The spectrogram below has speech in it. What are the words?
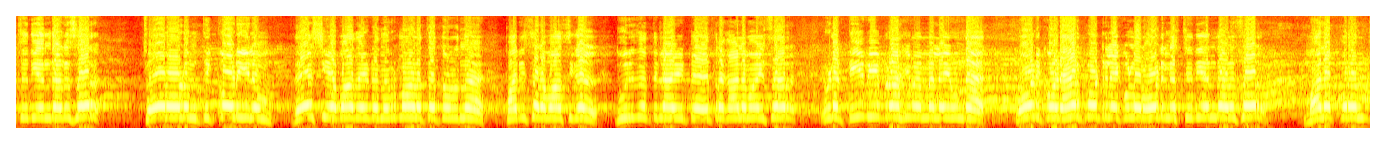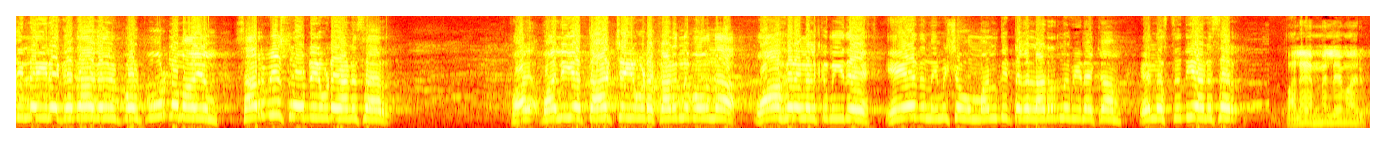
സ്ഥിതി എന്താണ് സർ? ചോറോടും തിക്കോടിയിലും ദേശീയപാതയുടെ നിർമ്മാണത്തെ തുടർന്ന് പരിസരവാസികൾ ദുരിതത്തിലായിട്ട് എത്ര കാലമായി സർ? ഇവിടെ T V Ibrahim M L A ഉണ്ട്. കോഴിക്കോട് എയർപോർട്ടിലേക്കുള്ള റോഡിന്റെ സ്ഥിതി എന്താണ് സർ? മലപ്പുറം ജില്ലയിലെ ഗതാഗതം ഇപ്പോൾ പൂർണമായും സർവീസ് റോഡിലൂടെയാണ് സർ. വലിയ താഴ്ചയിലൂടെ കടന്നു പോകുന്ന വാഹനങ്ങൾക്ക് മീതെ ഏത് നിമിഷവും മൺതിട്ടകൾ അടർന്നു വീണേക്കാം എന്ന സ്ഥിതിയാണ് സർ. പല എം എൽ എമാരും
